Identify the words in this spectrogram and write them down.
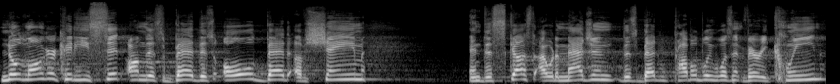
No longer could he sit on this bed, this old bed of shame and disgust. I would imagine this bed probably wasn't very clean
